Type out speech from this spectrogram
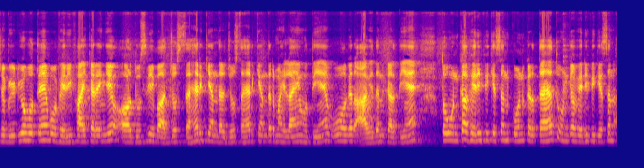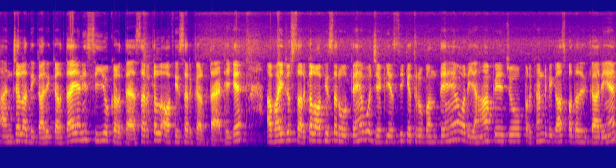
जो वीडियो होते हैं, वो वेरीफाई करेंगे। और दूसरी बात, जो शहर के अंदर, जो शहर के अंदर महिलाएँ होती हैं, वो अगर आवेदन करती हैं तो उनका वेरीफिकेशन कौन करता है? तो उनका वेरीफिकेशन अंचल अधिकारी करता है, यानी सीईओ करता है सर्कल ऑफिसर करता है, ठीक है? अब भाई जो सर्कल ऑफिसर होते हैं, वो जेपीएससी के थ्रू बनते हैं, और यहाँ पे जो प्रखंड विकास पदाधिकारी हैं,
